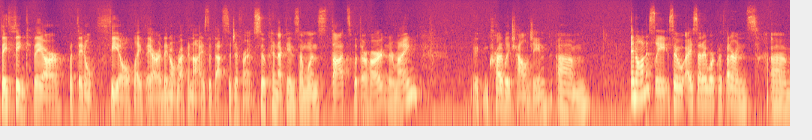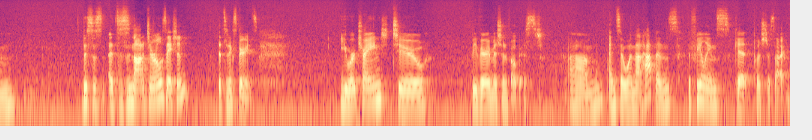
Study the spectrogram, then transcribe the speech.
they think they are, but they don't feel like they are. They don't recognize that that's the difference. So connecting someone's thoughts with their heart and their mind, incredibly challenging. Um, and honestly, so I said I work with veterans. Um, this is this is not a generalization; it's an experience. You are trained to be very mission focused, um, and so when that happens, the feelings get pushed aside.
